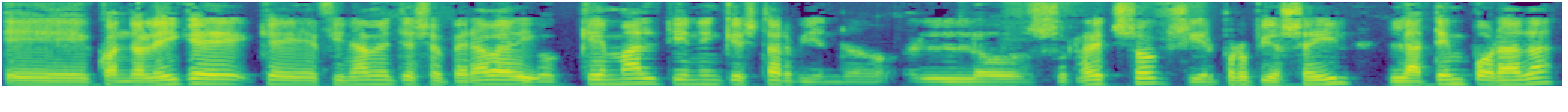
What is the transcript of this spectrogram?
eh, cuando leí que, que, finalmente se operaba, digo, qué mal tienen que estar viendo los Red Sox y el propio Sale la temporada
